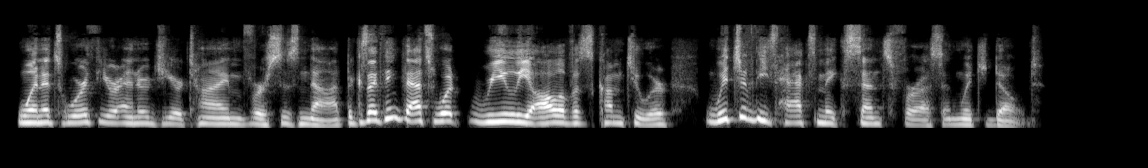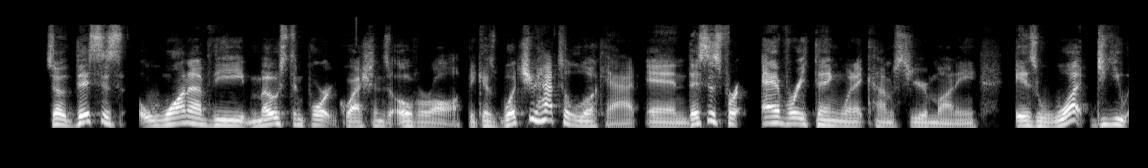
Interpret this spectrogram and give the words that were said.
when it's worth your energy or time versus not? Because I think that's what really all of us come to, or which of these hacks make sense for us and which don't. So this is one of the most important questions overall because what you have to look at and this is for everything when it comes to your money is what do you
